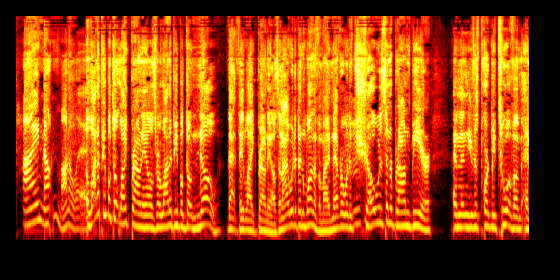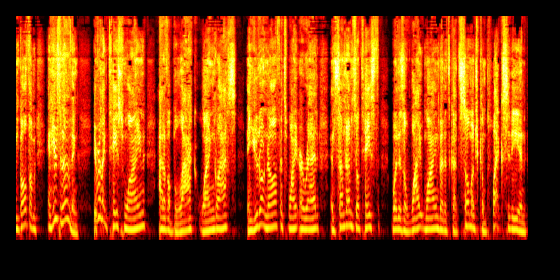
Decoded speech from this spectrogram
Pine Mountain Monolith. A lot of people don't like brown ales, or a lot of people don't know that they like brown ales, and I would have been one of them. I never would have Mm-hmm. chosen a brown beer, and then you just poured me two of them, and both of them. And here's another thing: you ever like taste wine out of a black wine glass, and you don't know if it's white or red, and sometimes you'll taste what is a white wine, but it's got so much complexity and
